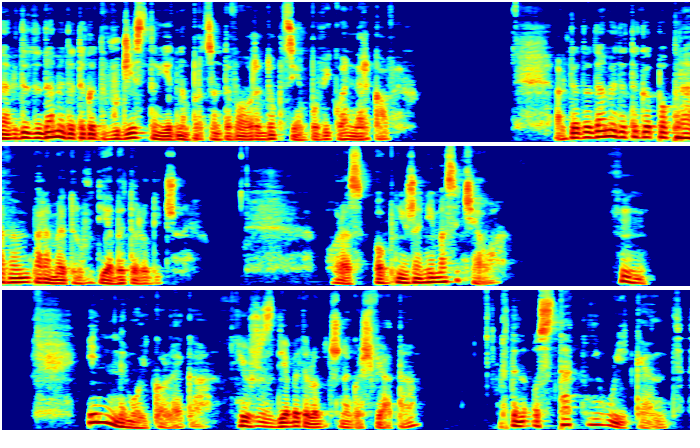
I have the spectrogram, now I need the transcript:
No a gdy dodamy do tego 21% redukcję powikłań nerkowych, a gdy dodamy do tego poprawę parametrów diabetologicznych oraz obniżenie masy ciała, hmm. Inny mój kolega, już z diabetologicznego świata, w ten ostatni weekend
